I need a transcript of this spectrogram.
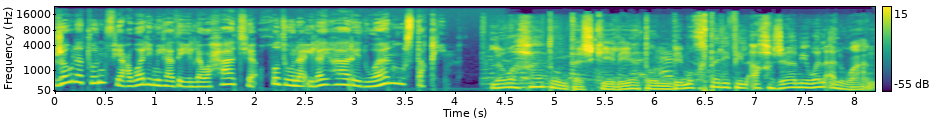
جولة في عوالم هذه اللوحات يأخذنا إليها رضوان مستقيم. لوحات تشكيلية بمختلف الأحجام والألوان.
